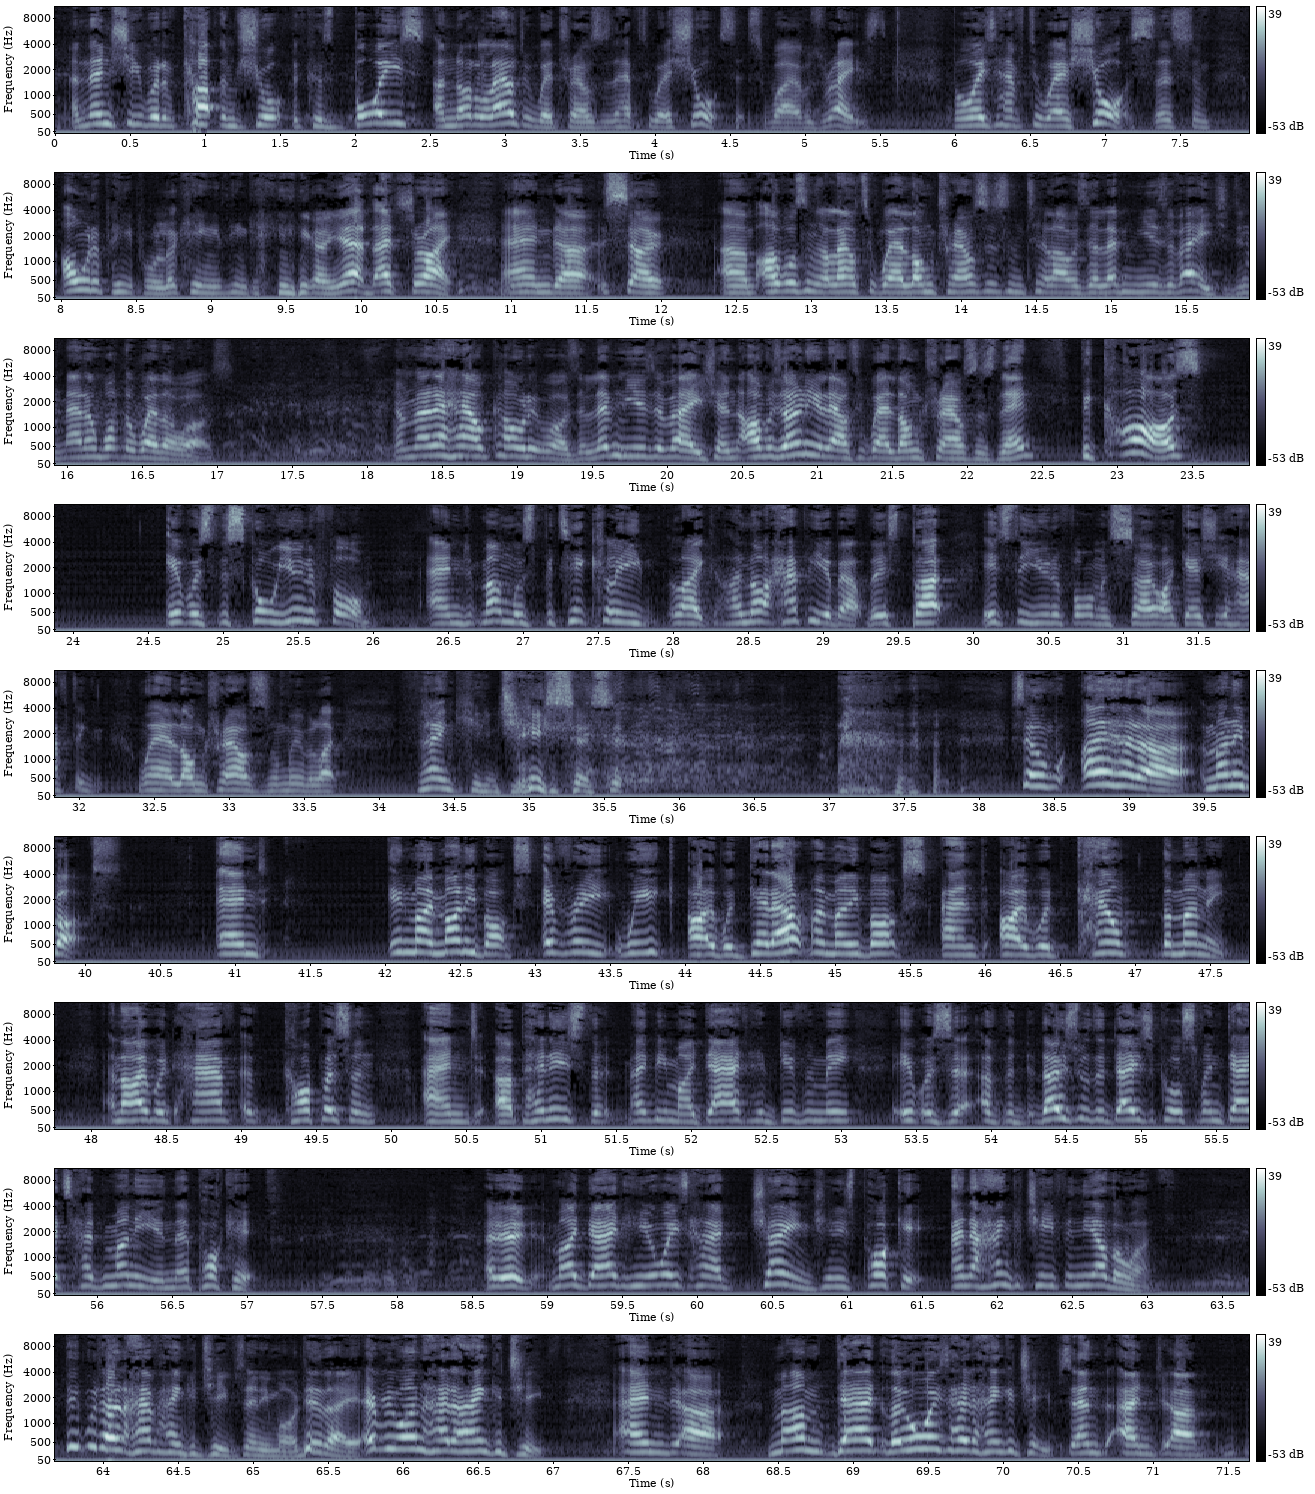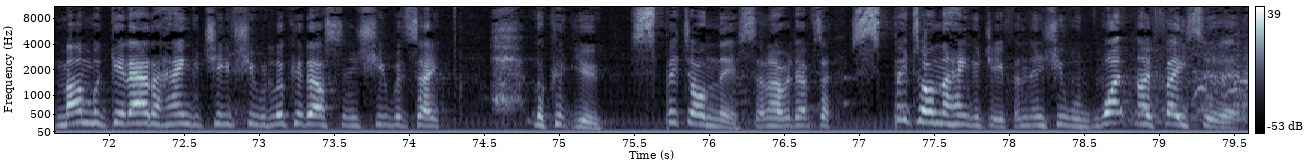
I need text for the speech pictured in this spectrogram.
And then she would have cut them short because boys are not allowed to wear trousers, they have to wear shorts. That's the way I was raised. Boys have to wear shorts. There's some older people looking, and thinking, going, yeah, that's right. And uh, so um, I wasn't allowed to wear long trousers until I was 11 years of age. It didn't matter what the weather was. No matter how cold it was, 11 years of age. And I was only allowed to wear long trousers then because it was the school uniform. And mum was particularly like, I'm not happy about this, but it's the uniform, and so I guess you have to wear long trousers. And we were like, thank you, Jesus. so I had a money box, and in my money box, every week I would get out my money box and I would count the money. And I would have uh, coppers and and uh, pennies that maybe my dad had given me. It was uh, of the, those were the days, of course, when dads had money in their pocket. And, uh, my dad, he always had change in his pocket and a handkerchief in the other one. People don't have handkerchiefs anymore, do they? Everyone had a handkerchief. And uh, mum, dad, they always had handkerchiefs. And, and uh, mum would get out a handkerchief, she would look at us and she would say, oh, Look at you, spit on this. And I would have to say, Spit on the handkerchief. And then she would wipe my face with it.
